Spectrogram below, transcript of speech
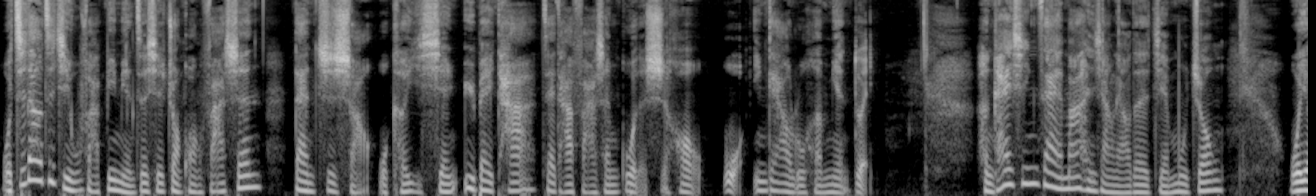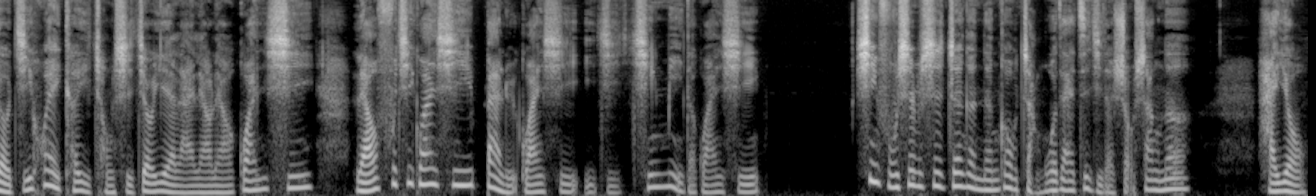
我知道自己无法避免这些状况发生，但至少我可以先预备它，在它发生过的时候，我应该要如何面对。很开心，在妈很想聊的节目中，我有机会可以重拾就业，来聊聊关系，聊夫妻关系、伴侣关系以及亲密的关系。幸福是不是真的能够掌握在自己的手上呢？还有，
